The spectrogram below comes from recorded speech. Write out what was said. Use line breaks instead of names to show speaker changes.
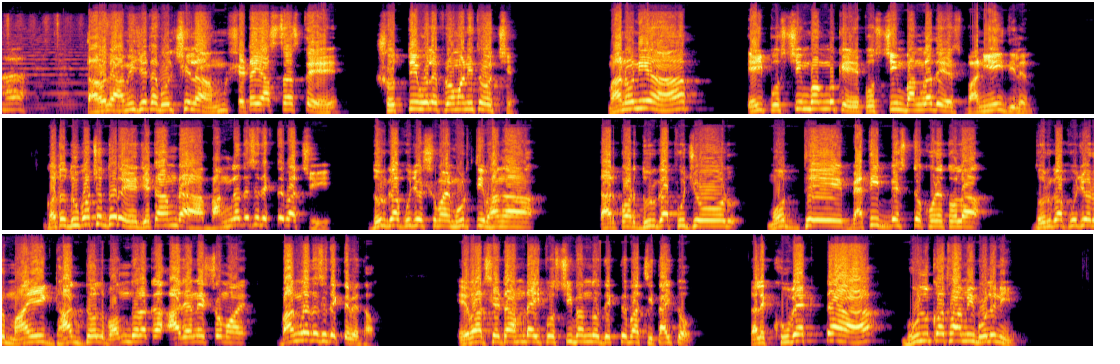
হ্যাঁ।
তাহলে আমি যেটা বলছিলাম, সেটাই আস্তে আস্তে সত্যি বলে প্রমাণিত হচ্ছে। মাননীয়া এই পশ্চিমবঙ্গকে পশ্চিম বাংলাদেশ বানিয়েই দিলেন। গত দু বছর ধরে যেটা আমরা বাংলাদেশে দেখতে পাচ্ছি, দুর্গাপুজোর সময় মূর্তি ভাঙা, তারপর দুর্গাপুজোর মধ্যে ব্যতিব্যস্ত করে তোলা, দুর্গাপুজোর মাইক ঢাকঢোল বন্ধ রাখা আজানের সময় বাংলাদেশে দেখতে পেতাম। এবার সেটা আমরা এই পশ্চিমবঙ্গ দেখতে পাচ্ছি, তাই তো? তাহলে খুব একটা ভুল কথা আমি বলিনি।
